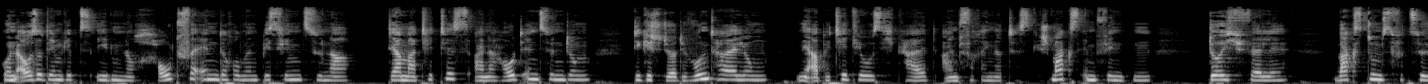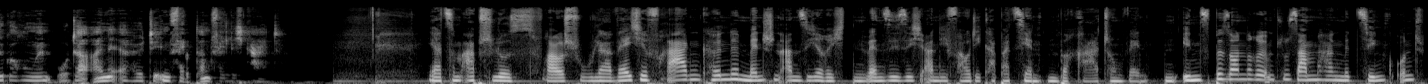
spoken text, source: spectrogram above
Und außerdem gibt es eben noch Hautveränderungen bis hin zu einer Dermatitis, einer Hautentzündung, die gestörte Wundheilung, eine Appetitlosigkeit, ein verringertes Geschmacksempfinden, Durchfälle, Wachstumsverzögerungen oder eine erhöhte Infektanfälligkeit. Ja, zum Abschluss, Frau Schuler, welche Fragen können Menschen an Sie richten, wenn sie sich an die VDK-Patientenberatung wenden, insbesondere im Zusammenhang mit Zink und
